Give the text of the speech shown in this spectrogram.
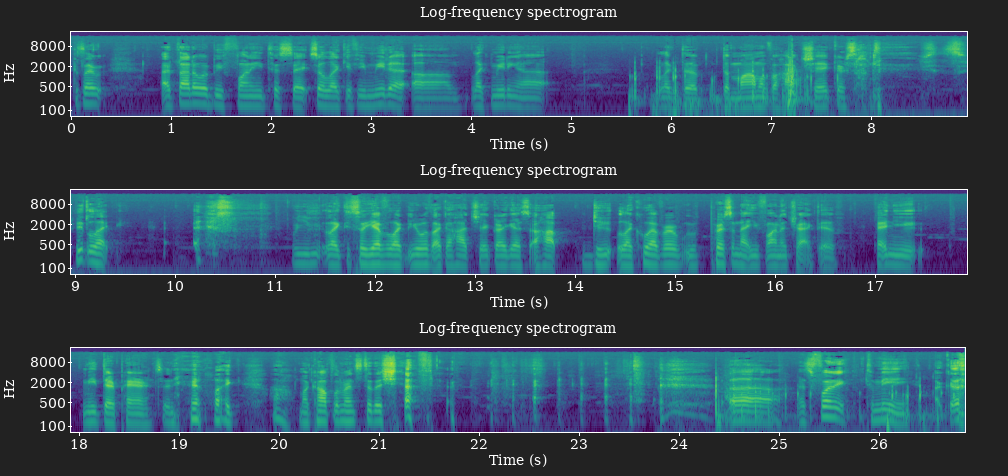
because I, I thought it would be funny to say. So like, if you meet a, um, like meeting a, like the the mom of a hot chick or something, she'd like when you like, so you have like you're with like a hot chick or I guess a hot dude, like whoever person that you find attractive, and you meet their parents and you're like, oh, my compliments to the chef. uh, it's funny to me because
